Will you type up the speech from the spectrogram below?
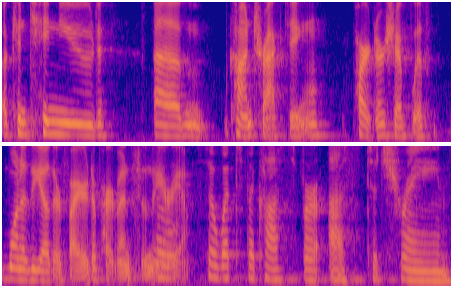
a continued, um, contracting partnership with one of the other fire departments in the area. So what's the cost for us to train?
